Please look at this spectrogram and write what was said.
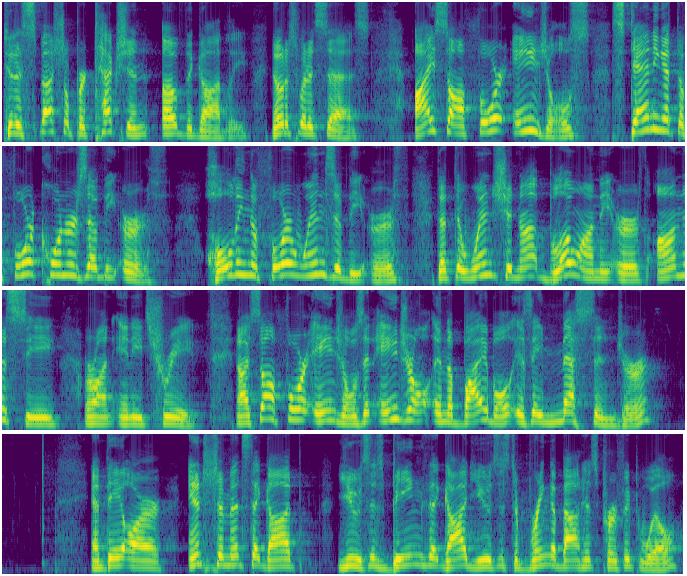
to the special protection of the godly. Notice what it says I saw four angels standing at the four corners of the earth holding the four winds of the earth, that the wind should not blow on the earth, on the sea, or on any tree. Now, I saw four angels. An angel in the Bible is a messenger, and they are instruments that God uses, beings that God uses to bring about his perfect will.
